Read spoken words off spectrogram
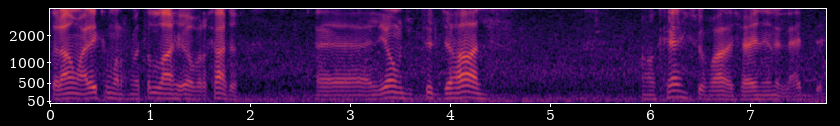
السلام عليكم ورحمة الله وبركاته. آه اليوم جبت الجهال أوكي شوف هذا شايلين العدة.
